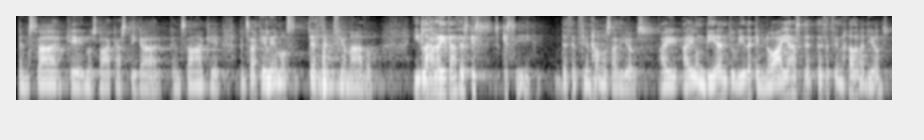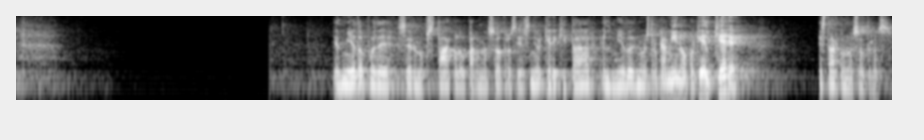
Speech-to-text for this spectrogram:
Pensar que nos va a castigar, pensar que, pensar que le hemos decepcionado. Y la realidad es que, que sí, decepcionamos a Dios. ¿Hay, ¿Hay, un día en tu vida que no hayas decepcionado a Dios? El miedo puede ser un obstáculo para nosotros y el Señor quiere quitar el miedo de nuestro camino porque Él quiere estar con nosotros.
